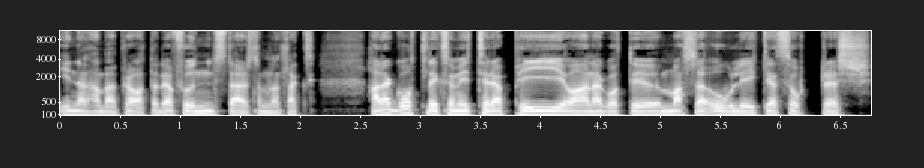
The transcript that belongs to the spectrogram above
innan han började prata. Det har funnits där som någon slags... Han har gått liksom i terapi och han har gått i massa olika sorters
